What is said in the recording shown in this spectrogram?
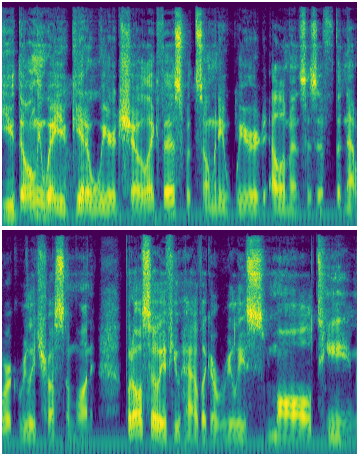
you the only way you get a weird show like this with so many weird elements is if the network really trusts someone. But also if you have like a really small team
